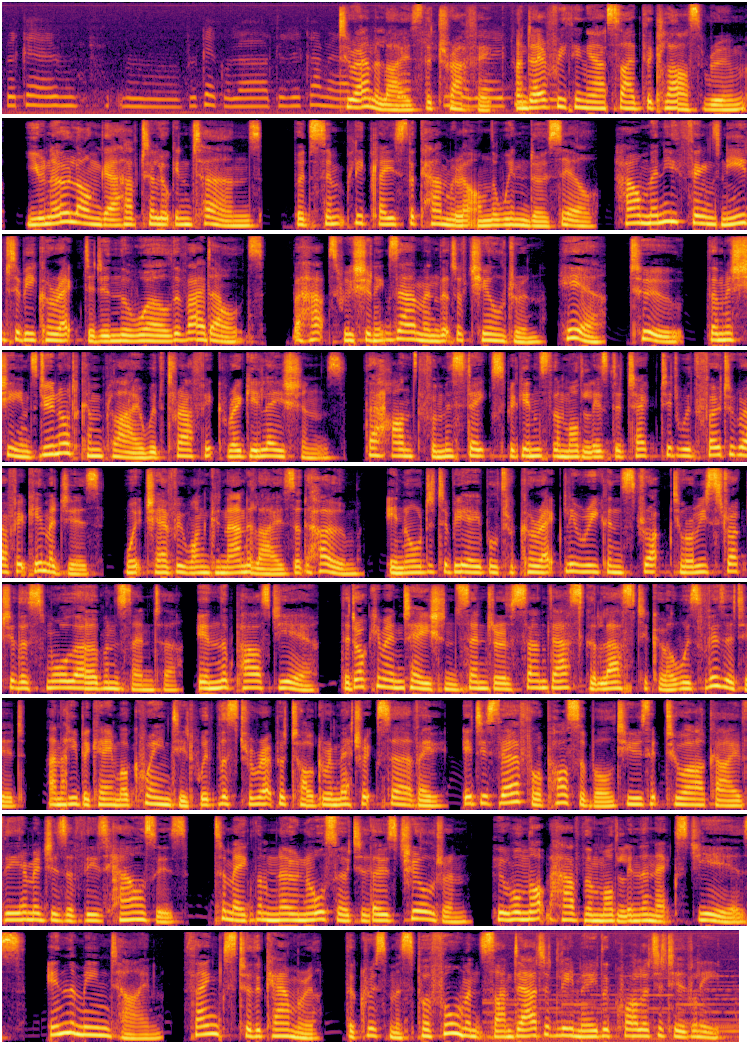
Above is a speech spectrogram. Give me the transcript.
perché, mm, perché con la telecamera... To analyze the si può vedere traffic and everything outside the classroom, you no longer have to look in turns, but simply place the camera on the windowsill. How many things need to be corrected in the world of adults? Perhaps we should examine that of children. Here, too, the machines do not comply with traffic regulations. The hunt for mistakes begins. The model is detected with photographic images, which everyone can analyze at home, in order to be able to correctly reconstruct or restructure the small urban center. In the past year, the documentation center of Santa Scholastica was visited, and he became acquainted with the stereophotogrammetric survey. It is therefore possible to use it to archive the images of these houses, to make them known also to those children, who will not have the model in the next years. In the meantime, thanks to the camera, the Christmas performance undoubtedly made a qualitative leap.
